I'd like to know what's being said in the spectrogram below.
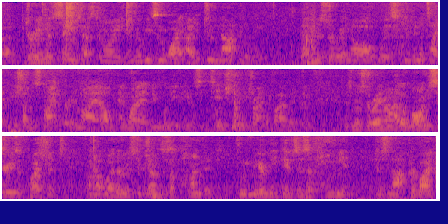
uh, during the same testimony, and the reason why I do not believe that Mr. Reynal was keeping a tight leash on his client for MIL, and why I do believe he was intentionally trying to violate them, is Mr. Reynal had a long series of questions about whether Mr. Jones is a pundit who merely gives his opinion, does not provide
